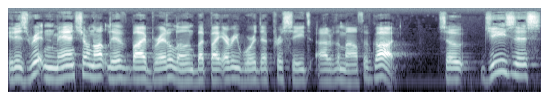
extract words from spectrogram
it is written, Man shall not live by bread alone, but by every word that proceeds out of the mouth of God. So Jesus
